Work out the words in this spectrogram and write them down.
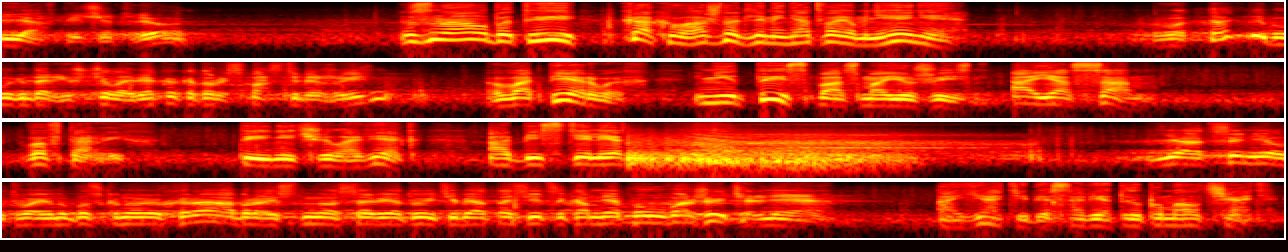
Я впечатлен. Знал бы ты, как важно для меня твое мнение. Вот так ты благодаришь человека, который спас тебе жизнь? Во-первых, не ты спас мою жизнь, а я сам. Во-вторых, ты не человек, а бестелет... Я оценил твою напускную храбрость, но советую тебе относиться ко мне поуважительнее. А я тебе советую помолчать.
